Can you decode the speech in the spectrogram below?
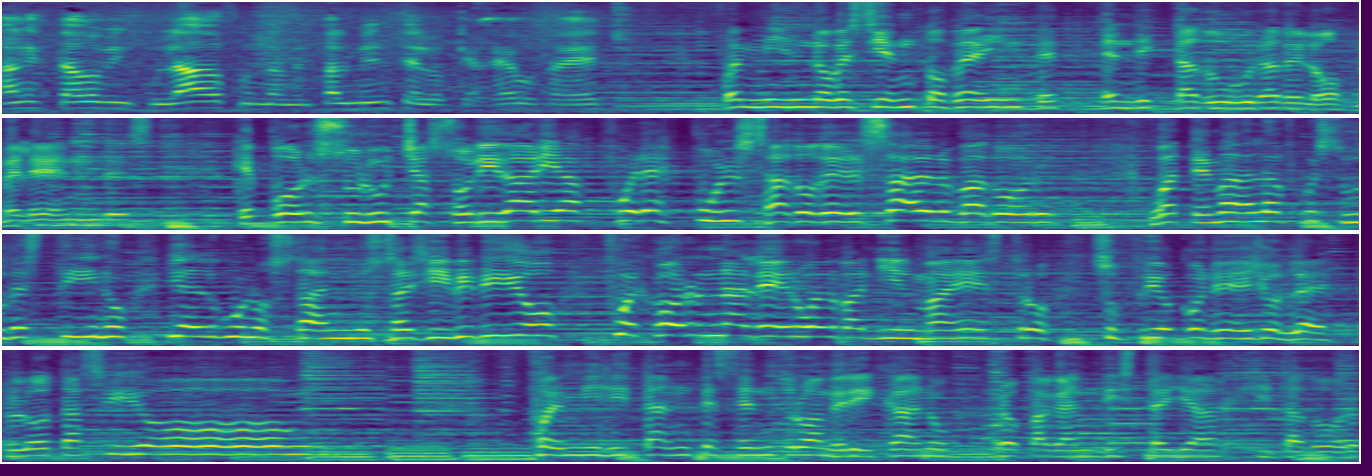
han estado vinculados fundamentalmente a lo que Ajeus ha hecho. Fue en 1920, en dictadura de los Meléndez, que por su lucha solidaria fuera expulsado del Salvador. Guatemala fue su destino y algunos años allí vivió. Fue jornalero, albañil, maestro, sufrió con ellos la explotación. Fue militante centroamericano, propagandista y agitador.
